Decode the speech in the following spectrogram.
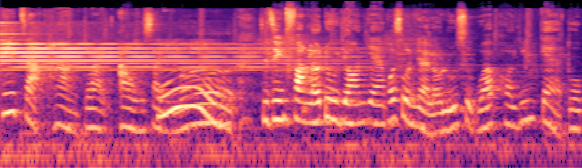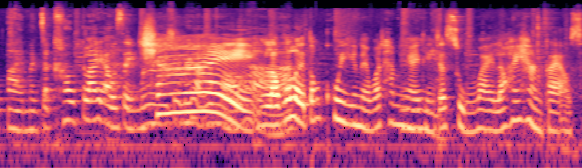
ที่จะห่างไกลอัลไซเมอร์ จริงๆ ฟังแล้วดูย้อนแย้งเพราะส่วนใหญ่เรารู้สึกว่าพอยิ่งแก่ตัวไปมันจะเข้าใกล้อัลไซเมอร์ใช่ใช่ไหมคะคุณหมอคะเราก็เลยต้องคุยกันหน่อยว่าทำยังไงอืมถึงจะสูงวัยแล้วให้ห่างไกลอัลไซ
